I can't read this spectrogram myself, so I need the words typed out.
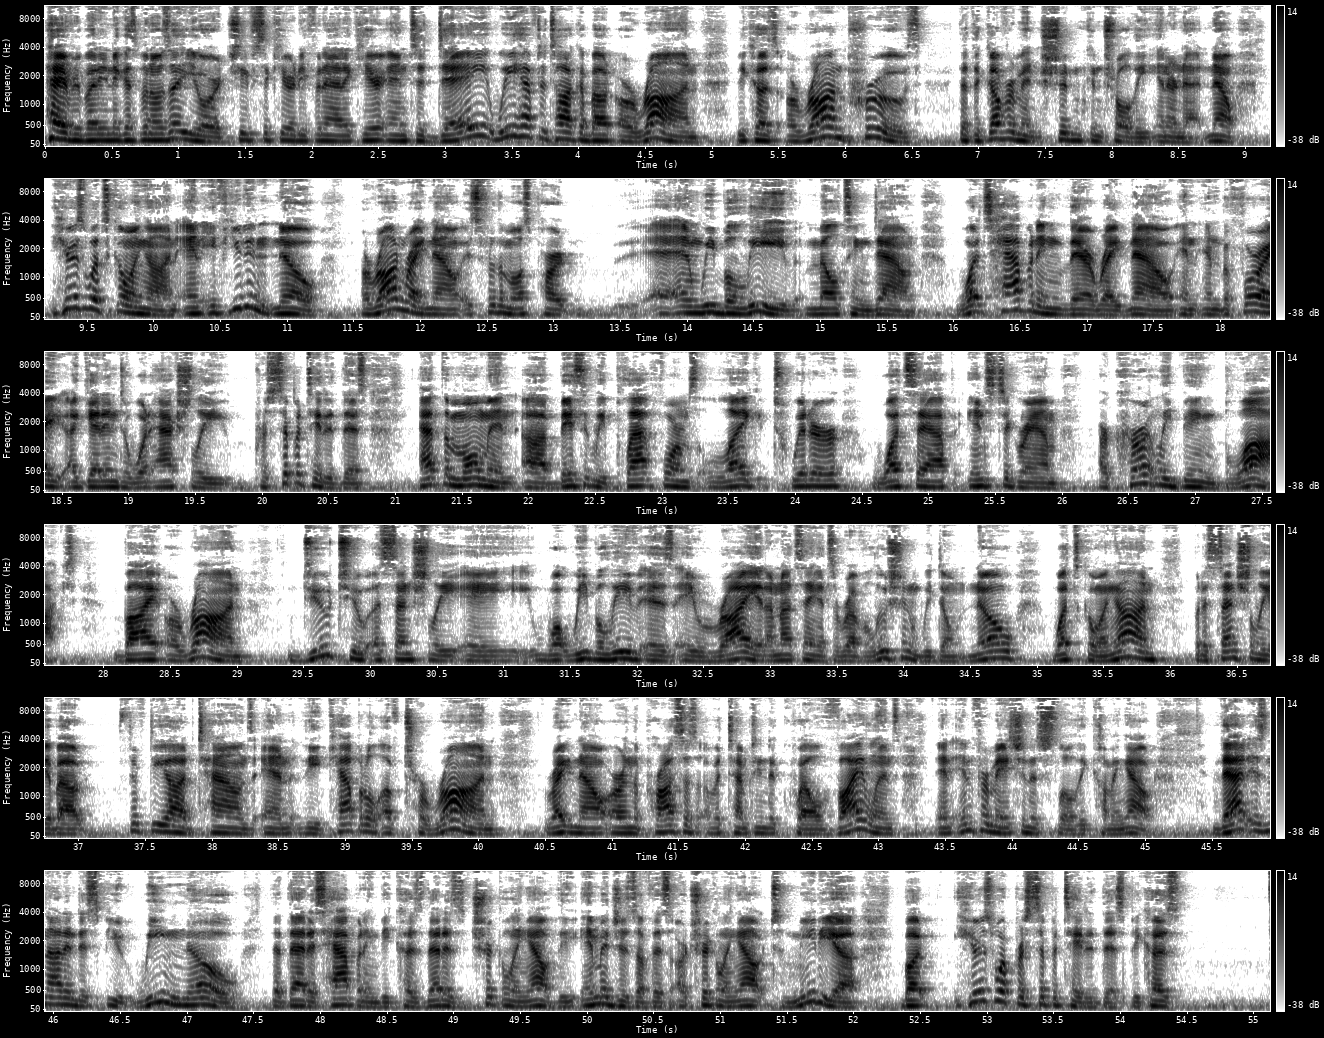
Hey everybody, Nick Espinosa, your chief security fanatic here, and today we have to talk about Iran because Iran proves that the government shouldn't control the internet. Now, here's what's going on, and if you didn't know, Iran right now is for the most part and we believe melting down. What's happening there right now, and, and before I, I get into what actually precipitated this, at the moment, uh, basically platforms like Twitter, WhatsApp, Instagram are currently being blocked by Iran due to essentially a what we believe is a riot. I'm not saying it's a revolution. We don't know what's going on, but essentially about 50 odd towns and the capital of Tehran right now are in the process of attempting to quell violence, and information is slowly coming out. That is not in dispute. We know that that is happening because that is trickling out. The images of this are trickling out to media. But here's what precipitated this because,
